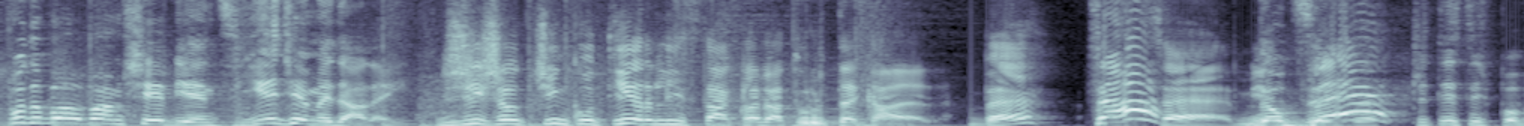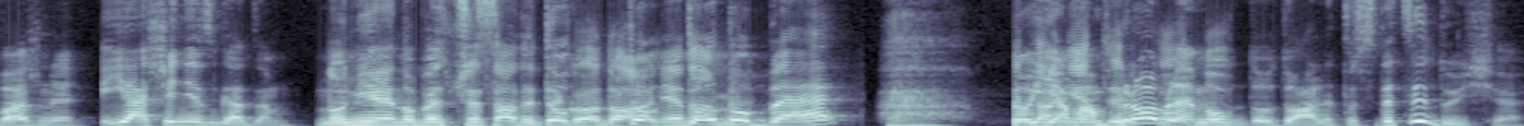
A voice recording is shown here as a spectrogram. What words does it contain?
Spodobało wam się, więc jedziemy dalej. W dzisiejszym odcinku tier lista klawiatur TKL. B? Co? C. Do Między- B? Czy ty jesteś poważny? Ja się nie zgadzam. No nie, no bez przesady, To, tego do to, A nie to damy. do B? No Pytanie ja mam tylko, problem. no- No, to, ale to zdecyduj się.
